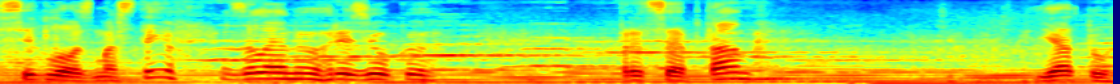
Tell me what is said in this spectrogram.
Сідло змастив зеленою грязюкою. Прицеп там. Я тут.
